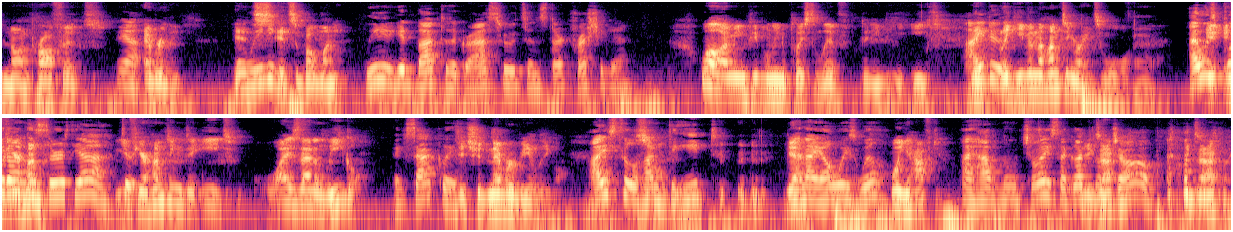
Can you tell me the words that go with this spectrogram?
nonprofit, yeah, everything. And we It's need- it's about money. we need to get back to the grassroots and start fresh again. Well, I mean, people need a place to live. They need to eat. I Like- do. Like even the hunting rights. Well, I was if put you're on this earth, yeah. to- if you're hunting to eat, why is that illegal? exactly. It should never be illegal. I still So- hunt to eat, Yeah. and I always will. Well, you have to. I have no choice. I got Exactly. no job. Exactly.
